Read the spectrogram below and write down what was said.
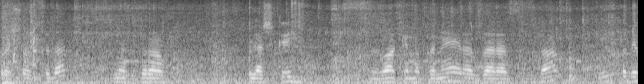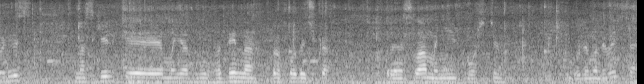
пройшов сюди, назбирав пляшки з Вакена Пенейра, зараз здав і подивлюсь, наскільки моя двохгодинна проходочка принесла мені коштів. Будемо дивитися,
